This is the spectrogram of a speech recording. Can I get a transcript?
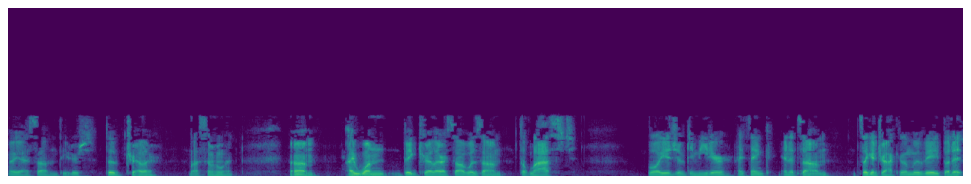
Oh yeah, I saw it in theaters. The trailer last time I went. Um, I one big trailer I saw was um the last voyage of Demeter, I think, and it's um it's like a Dracula movie, but it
